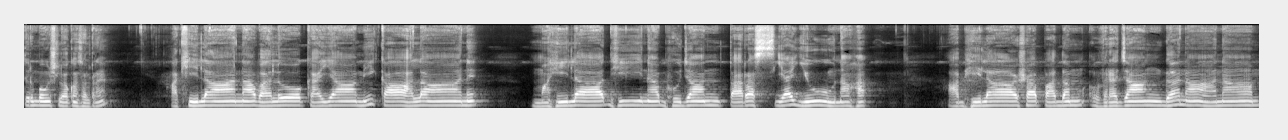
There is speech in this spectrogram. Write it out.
திரும்பவும் ஸ்லோகம் சொல்கிறேன் அகிலானவலோகயாமி காலான் महिलाधीनभुजान्तरस्य यूनः अभिलाषपदं व्रजाङ्गनानाम्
